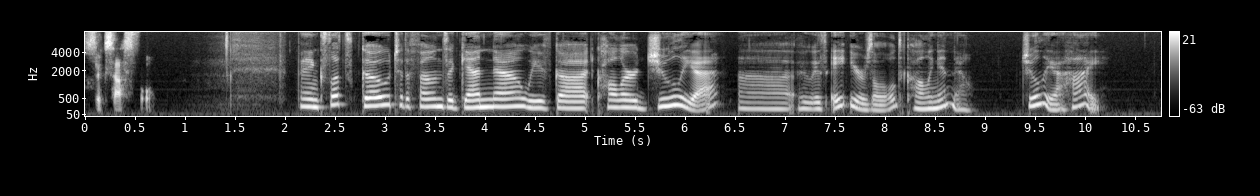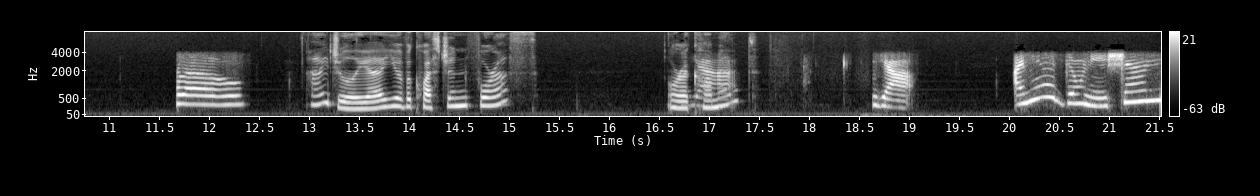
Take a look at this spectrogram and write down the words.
successful. Thanks. Let's go to the phones again now. We've got caller Julia, uh, who is eight years old, calling in now. Julia, hi. Hello. Hi, Julia. You have a question for us? Or a yeah. comment? Yeah. I made a donation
